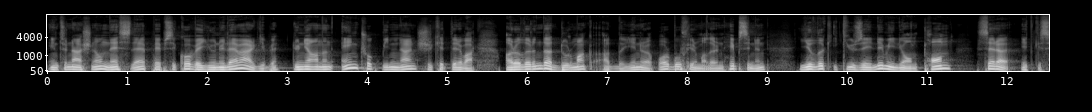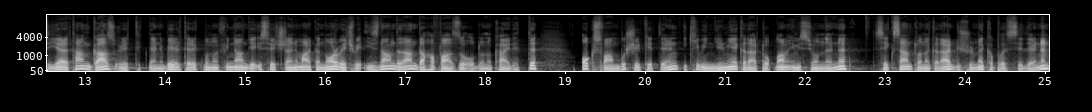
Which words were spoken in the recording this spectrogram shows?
International, Nestle, PepsiCo ve Unilever gibi dünyanın en çok bilinen şirketleri var. Aralarında Durmak adlı yeni rapor bu firmaların hepsinin yıllık 250 milyon ton sera etkisi yaratan gaz ürettiklerini belirterek bunun Finlandiya, İsveç, Danimarka, Norveç ve İzlanda'dan daha fazla olduğunu kaydetti. Oxfam bu şirketlerin 2020'ye kadar toplam emisyonlarını 80 tona kadar düşürme kapasitelerinin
